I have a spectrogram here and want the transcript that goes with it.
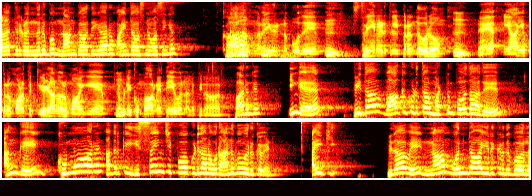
கலாத்திரர்கள் நிருபம் நான்காம் அதிகாரம் ஐந்தாம் வசனம் வாசிங்க. காலம் நிறைவேறின போது ஸ்திரீனிடத்தில் பிறந்தவரும் நியாய நியாய பிரமாணத்துக்கு கீழானவருமாகிய நம்முடைய குமாரனை தேவன் அனுப்பினார். பாருங்க. இங்க பிதா வாக்கு கொடுத்தா மட்டும் போதாது அங்கே குமாரன் அதற்கு இசைஞ்சு போகக்கூடியதான ஒரு அனுபவம் இருக்க வேண்டும். ஐக்கியம். பிதாவே நாம் ஒன்றா இருக்கிறது போல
